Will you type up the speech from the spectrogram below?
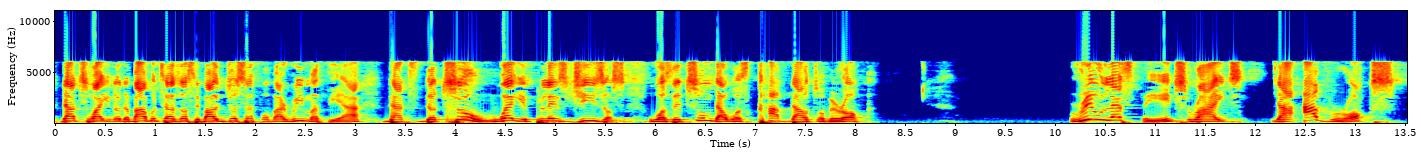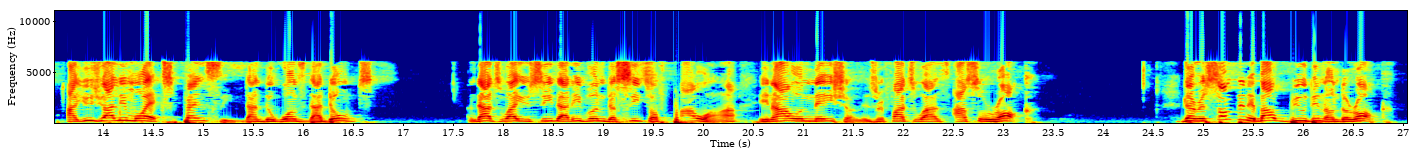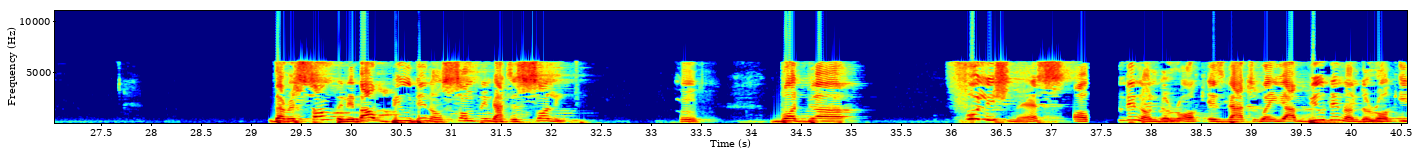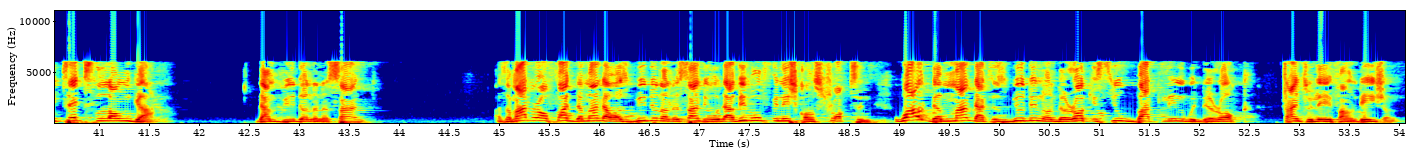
That's why, you know, the Bible tells us about Joseph of Arimathea that the tomb where he placed Jesus was a tomb that was carved out of a rock. Real estate, right, that have rocks are usually more expensive than the ones that don't. And that's why you see that even the seats of power in our own nation is referred to as Aso Rock. There is something about building on the rock. There is something about building on something that is solid. Hmm. But the foolishness of building on the rock is that when you are building on the rock, it takes longer than building on the sand. As a matter of fact, the man that was building on the sand, he would have even finished constructing. While the man that is building on the rock is still battling with the rock, trying to lay a foundation.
